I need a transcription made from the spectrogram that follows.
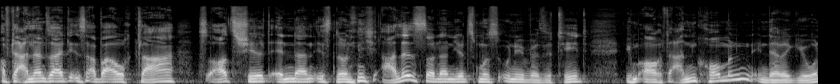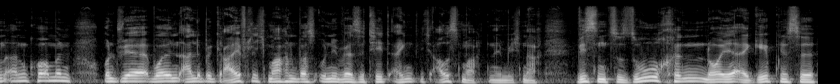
Auf der anderen Seite ist aber auch klar, das Ortsschild ändern ist noch nicht alles, sondern jetzt muss Universität im Ort ankommen, in der Region ankommen. Und wir wollen alle begreiflich machen, was Universität eigentlich ausmacht, nämlich nach Wissen zu suchen, neue Ergebnisse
